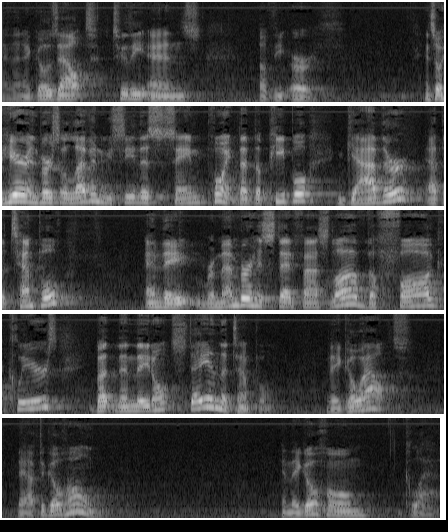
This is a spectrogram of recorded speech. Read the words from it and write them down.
and then it goes out to the ends of the earth. And so here in verse 11, we see this same point that the people gather at the temple and they remember his steadfast love. The fog clears, but then they don't stay in the temple. They go out. They have to go home. And they go home glad,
